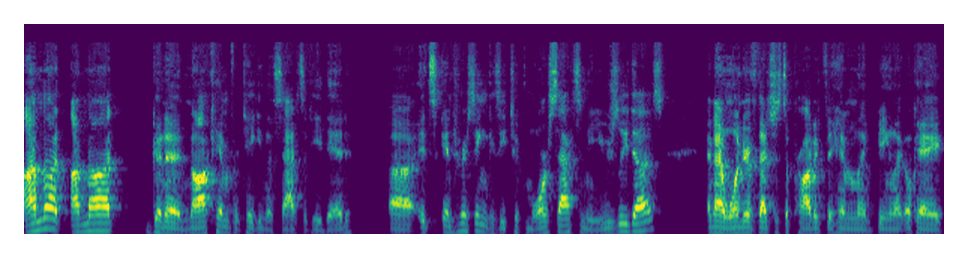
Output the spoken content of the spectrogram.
I'm not I'm not gonna knock him for taking the sacks that he did. Uh, it's interesting because he took more sacks than he usually does, and I wonder if that's just a product of him like being like, okay,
